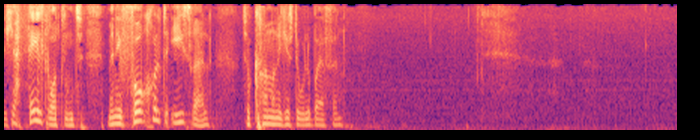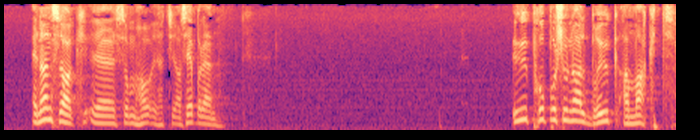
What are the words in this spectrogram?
ikke helt råttent. Men i forhold til Israel så kan man ikke stole på FN. En annen sak eh, som har, Se på den. Uproporsjonal bruk av makt.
